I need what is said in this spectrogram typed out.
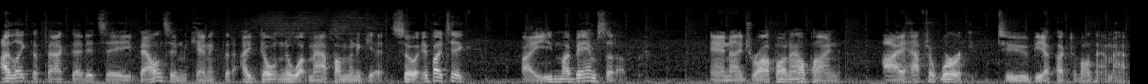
I- like the fact that it's a balancing mechanic that I don't know what map I'm going to get. So if I take, i.e., my BAM setup, and I drop on Alpine, I have to work to be effective on that map.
